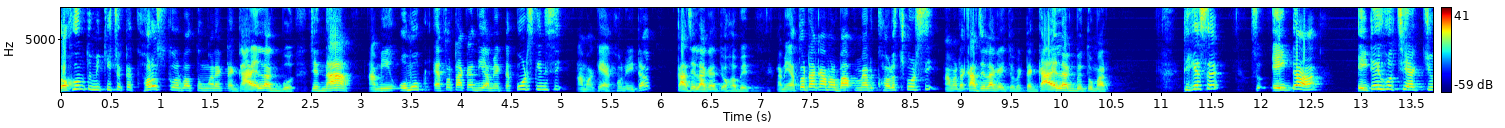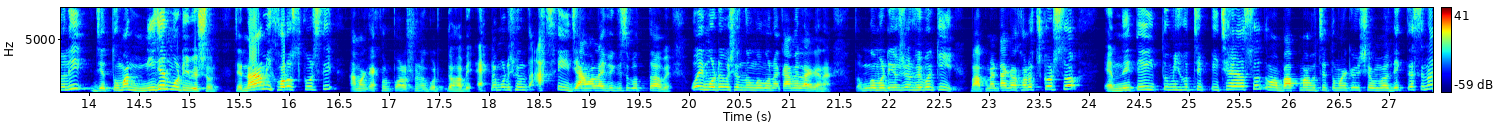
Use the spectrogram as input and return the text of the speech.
যখন তুমি কিছু একটা খরচ করবা, তোমার একটা গায়ে লাগবো যে, না, আমি অমুক এত টাকা দিয়ে আমি একটা কোর্স কিনেছি, আমাকে এখন এটা কাজে লাগাতে হবে। আমি এত টাকা আমার বাপ মায়ের খরচ করছি, আমার কাজে লাগাইতে হবে, একটা গায়ে লাগবে তোমার। ঠিক আছে? সো এইটা এইটাই হচ্ছে অ্যাকচুয়ালি যে তোমার নিজের মোটিভেশন যে না, আমি খরচ করছি, আমাকে এখন পড়াশোনা করতে হবে। একটা মোটিভেশন তো আছেই যে আমার লাইফে কিছু করতে হবে। ওই মোটিভেশন তোমাকে কোনো কামে লাগে না। তোমাকে মোটিভেশন হইবে কি? বাপ মা টাকা খরচ করছ, এমনিতেই তুমি হচ্ছে পিছায় আসো তোমার বাপ মা হচ্ছে তোমাকে সেভাবে দেখতেছে না।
